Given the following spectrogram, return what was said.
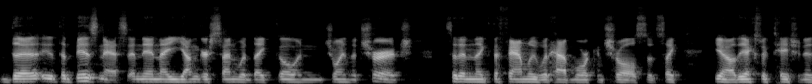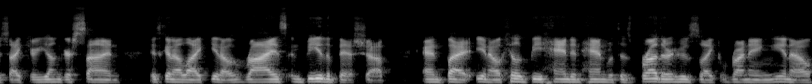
the the business and then a younger son would like go and join the church. So then like the family would have more control. So it's like you know the expectation is like your younger son is gonna like you know rise and be the bishop. And but you know he'll be hand in hand with his brother who's like running you know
